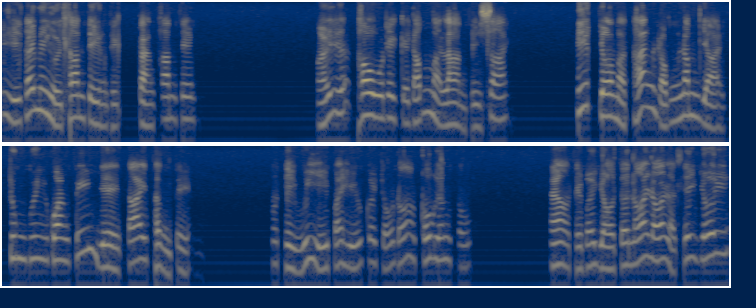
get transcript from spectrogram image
Quý vị thấy mấy người tham tiền thì càng tham thêm phải thâu đi cái đấm mà làm thì sai. Tiếc cho mà tháng rộng năm dài chung quy quan phí về tay thần tiền. Thì quý vị phải hiểu cái chỗ đó cố gắng tu. À, thì bây giờ tôi nói đó là thế giới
